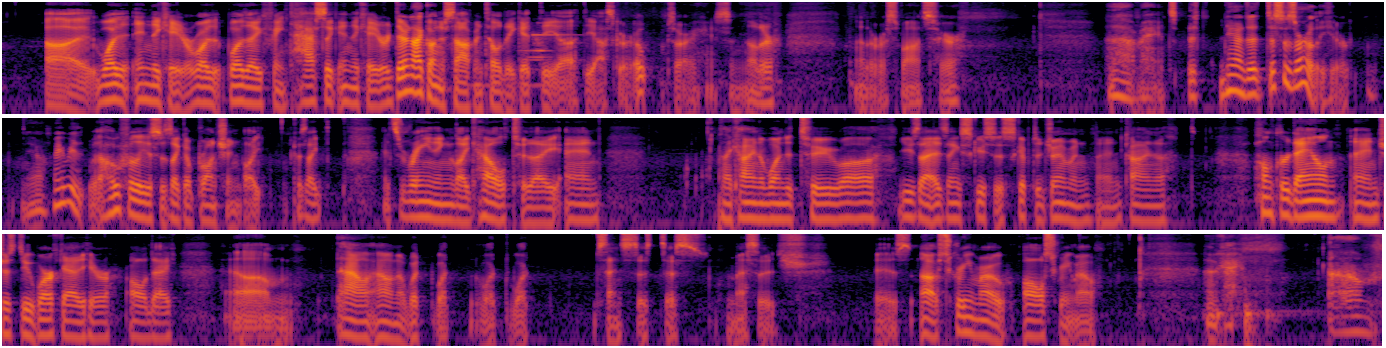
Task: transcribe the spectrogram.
uh, what an indicator! What what a fantastic indicator! They're not going to stop until they get the uh, the Oscar. Oh, sorry, it's another another response here. Oh man, it's, it, yeah, this is early here. Yeah, maybe hopefully this is like a brunch invite because like it's raining like hell today, and I kind of wanted to uh, use that as an excuse to skip the gym and and kind of hunker down and just do work out of here all day um, how I don't know what what what what sense this this message is. Oh, screamo, all screamo. Okay. Um.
